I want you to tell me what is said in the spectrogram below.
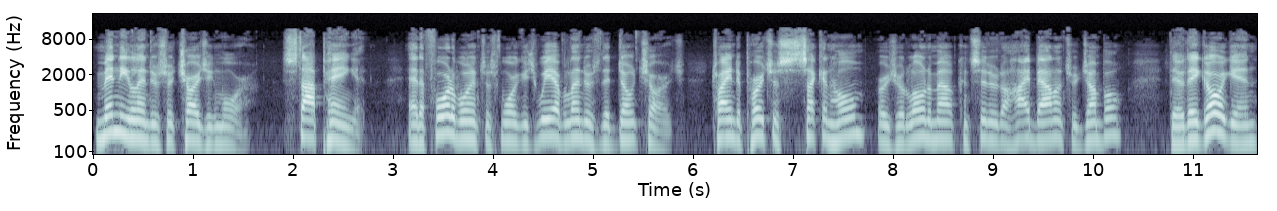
Many lenders are charging more. Stop paying it. At Affordable Interest Mortgage, we have lenders that don't charge. Trying to purchase a second home or is your loan amount considered a high balance or jumbo? There they go again,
